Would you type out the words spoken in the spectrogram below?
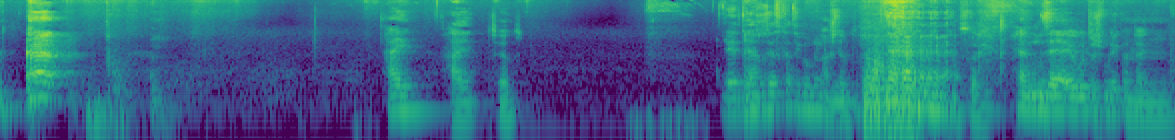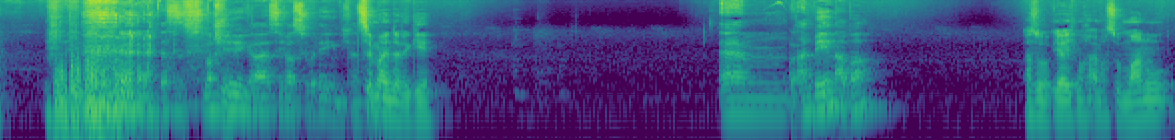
Hi. Hi, servus. Ja, du ja. hast jetzt Kategorien. Ach, stimmt. Hat einen sehr erotischen Blickkontakt. Mm. das ist noch schwieriger, als sich was zu überlegen. Zimmer in der WG. Ähm, an wen aber? Also ja, ich mache einfach so Manu.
